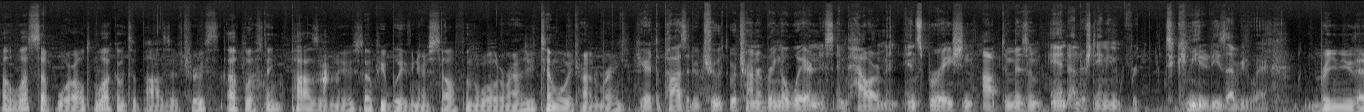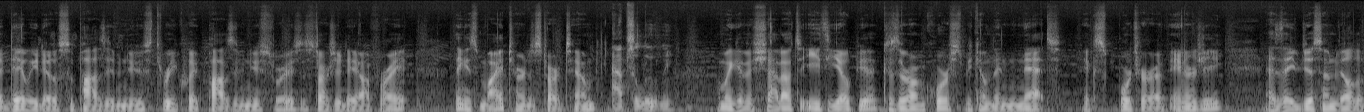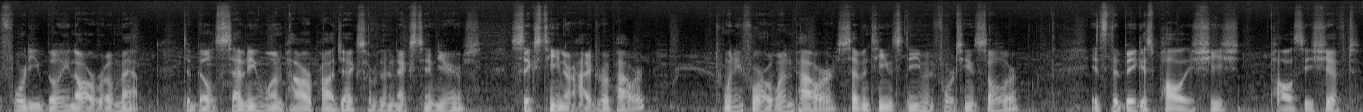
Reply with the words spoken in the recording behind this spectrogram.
Oh, what's up, world? Welcome to Positive Truth, uplifting, positive news help you believe in yourself and the world around you. Tim, what are we trying to bring? Here at The Positive Truth, we're trying to bring awareness, empowerment, inspiration, optimism, and understanding for, to communities everywhere. Bringing you that daily dose of positive news, three quick positive news stories to start your day off right. I think it's my turn to start, Tim. Absolutely. I'm going to give a shout out to Ethiopia because they're on course to become the net exporter of energy as they've just unveiled a $40 billion roadmap to build 71 power projects over the next 10 years. 16 are hydropowered, 24 are wind power, 17 steam, and 14 solar. It's the biggest policy, policy shift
